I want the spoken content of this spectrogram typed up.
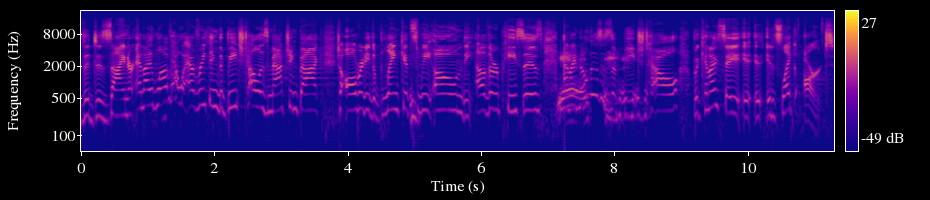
the designer. And I love how everything, the beach towel is matching back to already the blankets we own, the other pieces. Yes. And I know this is a beach towel, but can I say it, it, it's like art.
